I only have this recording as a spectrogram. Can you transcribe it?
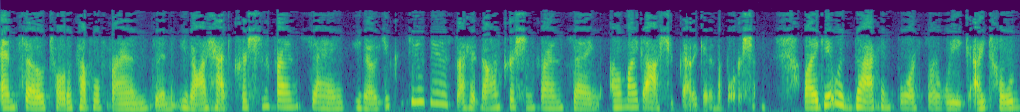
And so told a couple friends, and you know, I had Christian friends saying, you know, you can do this. I had non-Christian friends saying, oh my gosh, you've got to get an abortion. Like it was back and forth for a week. I told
